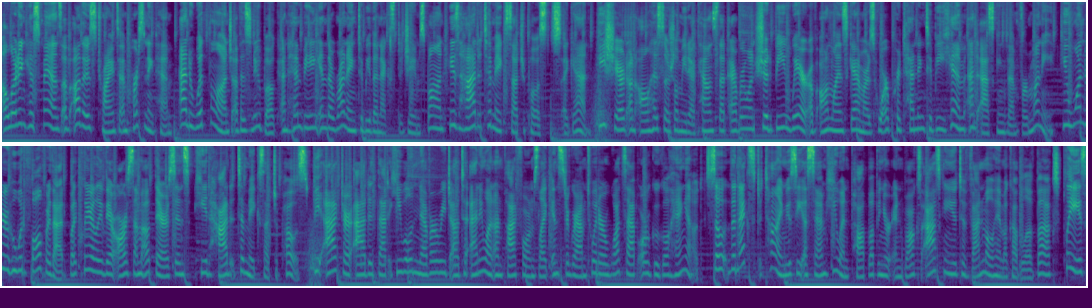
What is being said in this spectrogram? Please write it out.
alerting his fans of others trying to impersonate him. And with the launch of his new book and him being in the running to be the next James Bond, he's had to make such posts again. He shared on all his social media accounts that everyone should beware of online scammers who are pretending to be him and asking them for money. He wondered who would fall for that, but clearly there are some out there since he'd had to make such a post. The actor added that he will never reach out to anyone on platforms like Instagram, Twitter, WhatsApp, or Google Hangout. So the next time you see a Sam Heughan pop up in your inbox asking you to Venmo him a couple of bucks, please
